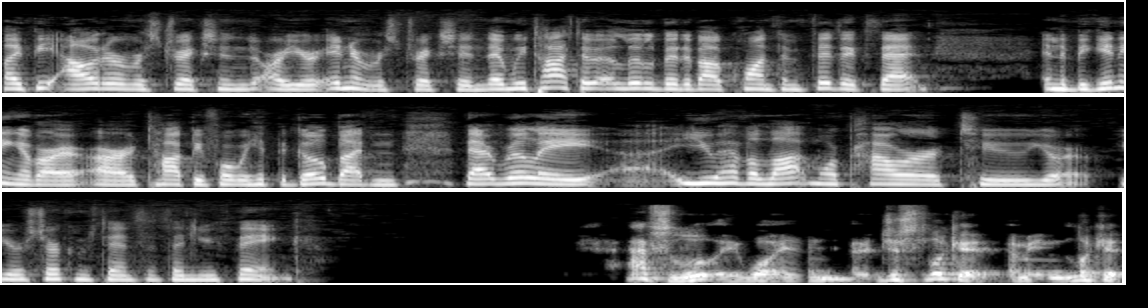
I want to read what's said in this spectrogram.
like the outer restrictions are your inner restriction. Then we talked a little bit about quantum physics that in the beginning of our, our talk before we hit the go button that really uh, you have a lot more power to your, your circumstances than you think. Absolutely. Well, and just look at, I mean, look at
